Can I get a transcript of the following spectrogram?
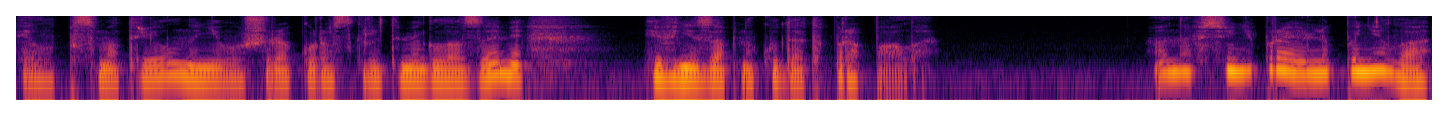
Элла посмотрела на него широко раскрытыми глазами и внезапно куда-то пропала. Она все неправильно поняла.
